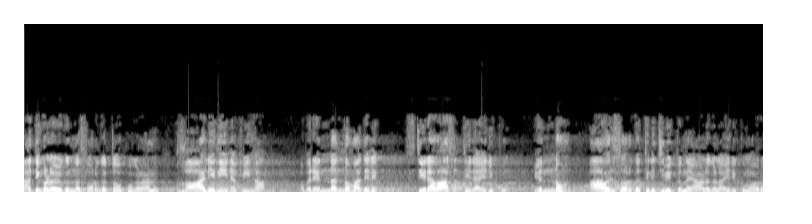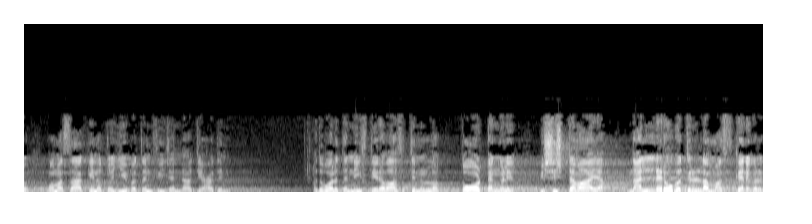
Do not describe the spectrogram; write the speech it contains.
നദികൾ ഒഴുകുന്ന സ്വർഗത്തോപ്പുകളാണ് ഖാലിദീന ഫിഹ. അവരെന്നെന്നും അതിൽ സ്ഥിരവാസത്തിലായിരിക്കും. എന്നും ആ ഒരു സ്വർഗത്തിൽ ജീവിക്കുന്ന ആളുകളായിരിക്കും അവർ. വമസാക്കിന തൊയ്യീപത്തൻ ഫി ജന്നാത്തി ആദിൻ അതുപോലെ തന്നെ ഈ സ്ഥിരവാസത്തിനുള്ള തോട്ടങ്ങളിൽ വിശിഷ്ടമായ നല്ല രൂപത്തിലുള്ള മസ്കനുകൾ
